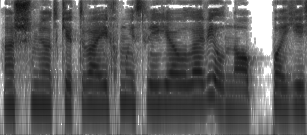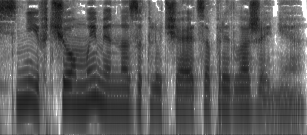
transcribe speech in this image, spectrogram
«Ошметки твоих мыслей я уловил, но поясни, в чем именно заключается предложение».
